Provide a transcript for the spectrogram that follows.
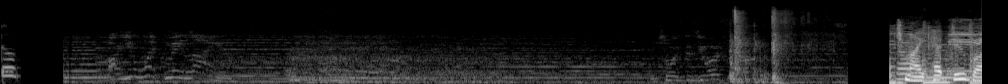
Do do do do My cat Duba.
